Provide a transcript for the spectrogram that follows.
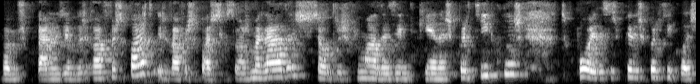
vamos pegar no exemplo das garrafas de plástico, as garrafas de plástico são esmagadas, são transformadas em pequenas partículas, depois essas pequenas partículas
